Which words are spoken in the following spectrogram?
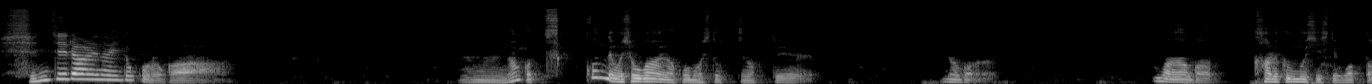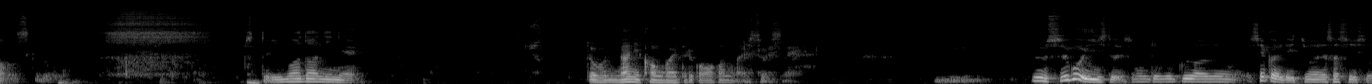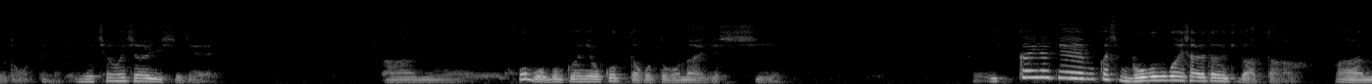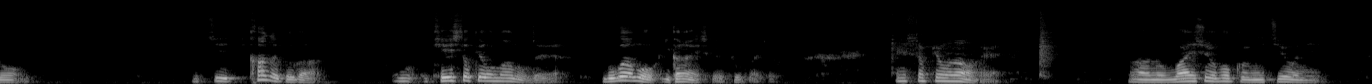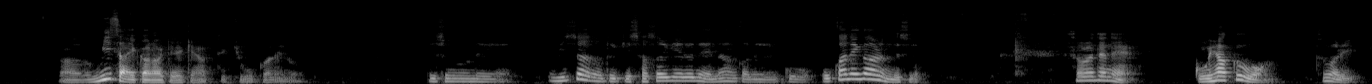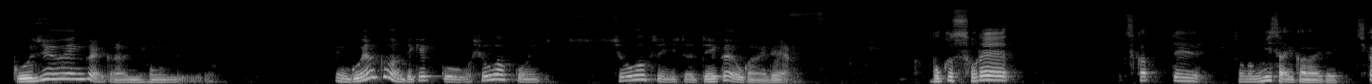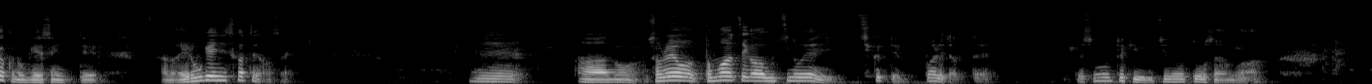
信じられないどころか、うん、なんか突っ込んでもしょうがないな、この人ってなって、なんか、まあなんか、軽く無視して終わったんですけど、ょっと未だにね、ちょっと何考えてるかわかんない人ですね。でもすごいいい人です。本当僕はあの、世界で一番優しい人だと思ってるので、めちゃめちゃいい人で、あの、ほぼ僕に怒ったこともないですし、一回だけ昔ボコボコにされた時があったな。あの、うち家族がキリスト教なので、僕はもう行かないですけど、教会とか。キリスト教なので、あの、毎週僕日曜に、あの、ミサ行かなきゃいけなくて、教会の。で、そのね、ミサの時捧げるね、なんかね、こう、お金があるんですよ。それでね、500ウォン。つまり、50円ぐらいかな、日本で言うと。でも500ウォンって結構、小学校に、小学生にしてはでかいお金で、僕、それ、使って、そのミサ行かないで、近くのゲーセン行って、あの、エロゲーに使ってたんですね。で、あの、それを友達がうちの親にチクってバレちゃって、でその時うちのお父さんが、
